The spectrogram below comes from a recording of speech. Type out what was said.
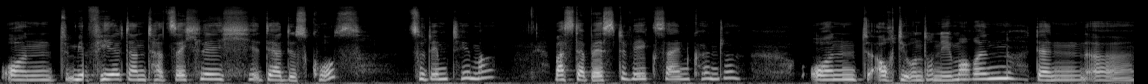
Und mir fehlt dann tatsächlich der Diskurs zu dem Thema, was der beste Weg sein könnte. Und auch die Unternehmerin, denn äh,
